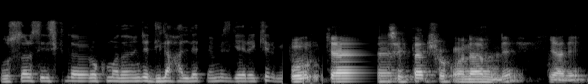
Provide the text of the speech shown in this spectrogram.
Uluslararası ilişkiler okumadan önce dili halletmemiz gerekir mi? Bu gerçekten çok önemli. Yani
